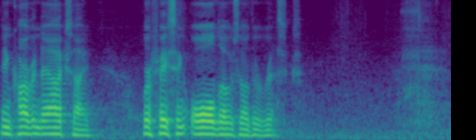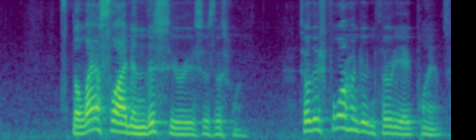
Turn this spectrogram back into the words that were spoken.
in carbon dioxide, we're facing all those other risks. The last slide in this series is this one. So there's 438 plants.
